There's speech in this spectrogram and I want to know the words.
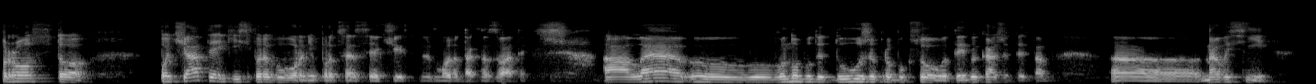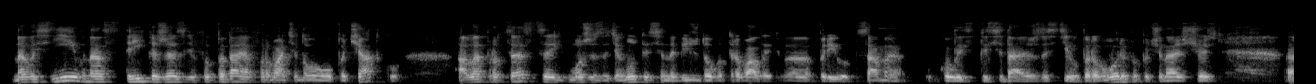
просто почати якісь переговорні процеси, якщо їх можна так назвати. Але е, воно буде дуже пробуксовувати. І ви кажете там е, навесні. Навесні в нас трійка жезлів випадає в форматі нового початку, але процес цей може затягнутися на більш довготривалий е, період. Саме коли ти сідаєш за стіл переговорів і починаєш щось е,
